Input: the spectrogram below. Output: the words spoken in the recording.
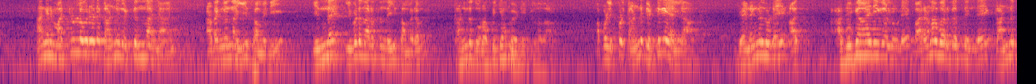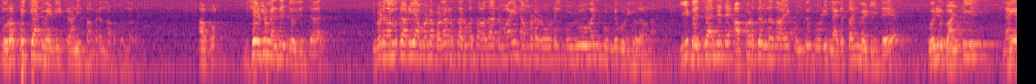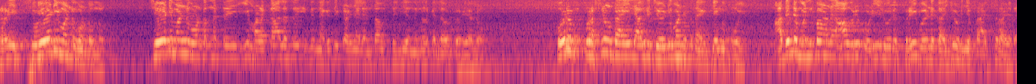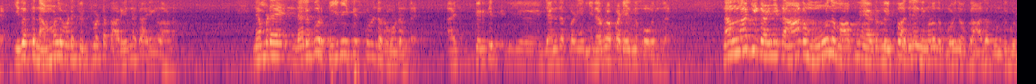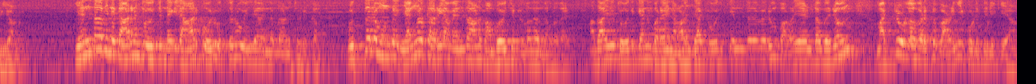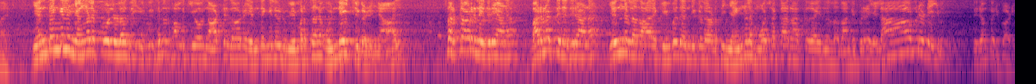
അങ്ങനെ മറ്റുള്ളവരുടെ കണ്ണ് കെട്ടുന്ന ഞാൻ അടങ്ങുന്ന ഈ സമിതി ഇന്ന് ഇവിടെ നടത്തുന്ന ഈ സമരം കണ്ണ് തുറപ്പിക്കാൻ വേണ്ടിയിട്ടുള്ളതാണ്. അപ്പോൾ ഇപ്പോൾ കണ്ണ് കെട്ടുകയല്ല ജനങ്ങളുടെ അധികാരികളുടെ ഭരണവർഗത്തിന്റെ കണ്ണ് തുറപ്പിക്കാൻ വേണ്ടിയിട്ടാണ് ഈ സമരം നടത്തുന്നത്. അപ്പോൾ വിശേഷം എന്തെന്ന് ചോദിച്ചാൽ ഇവിടെ നമുക്കറിയാം ഇവിടെ വളരെ സർവസാധാരണമായി നമ്മുടെ റോഡിൽ മുഴുവൻ കുണ്ടുകുഴികളാണ്. ഈ ബസ് സ്റ്റാൻഡിന്റെ അപ്പുറത്തുള്ളതായ കുണ്ടുകുഴി നികത്താൻ വേണ്ടിയിട്ട് ഒരു വണ്ടിയിൽ നിറയെ ചേടി മണ്ണ് കൊണ്ടുവന്നു. ചേടി മണ്ണ് കൊണ്ടുവന്നിട്ട് ഈ മഴക്കാലത്ത് ഇത് നികത്തി കഴിഞ്ഞാൽ എന്താ സ്ഥിതി എന്ന് നിങ്ങൾക്ക് എല്ലാവർക്കും അറിയാലോ? ഒരു പ്രശ്നം ഉണ്ടായില്ല അവർ ചേടി മണ്ണിട്ട് നികത്തി അങ്ങ് പോയി. അതിന്റെ മുൻപാണ് ആ ഒരു കുഴിയിൽ ഒരു സ്ത്രീ വീണ് കൈയൊടിഞ്ഞ് ഫ്രാക്ചർ ആയത് ഇതൊക്കെ നമ്മളിവിടെ ചുറ്റുവട്ടത്ത് അറിയുന്ന കാര്യങ്ങളാണ്. നമ്മുടെ നിലമ്പൂർ പി വി സി സ്കൂളിന്റെ റോഡുണ്ട്. ഏഹ്, ജനതപ്പടി മിനർവപ്പടിയിൽ നിന്ന് പോകുന്നത്. നന്നാക്കി കഴിഞ്ഞിട്ട് ആകെ മൂന്ന് മാസമേ ആയിട്ടുള്ളൂ. ഇപ്പോൾ അതിനെ നിങ്ങളൊന്ന് പോയി നോക്കുക ആകെ കുണ്ടുകുഴിയാണ് എന്താ അതിന്റെ കാരണം ചോദിച്ചിട്ടുണ്ടെങ്കിൽ ആർക്കും ഒരു ഉത്തരവും ഇല്ല എന്നുള്ളതാണ് ചുരുക്കം. ഉത്തരമുണ്ട്. ഞങ്ങൾക്കറിയാം എന്താണ് സംഭവിച്ചിട്ടുള്ളത് എന്നുള്ളത്. അതായത് ചോദിക്കാനും പറയാൻ ആളില്ല. ചോദിക്കേണ്ടവരും പറയേണ്ടവരും മറ്റുള്ളവർക്ക് വഴങ്ങി കൊടുത്തിരിക്കുകയാണ്. എന്തെങ്കിലും ഞങ്ങളെപ്പോലുള്ള വികസന സമിതിയോ നാട്ടുകാരോ എന്തെങ്കിലും ഒരു വിമർശനം ഉന്നയിച്ചു കഴിഞ്ഞാൽ സർക്കാരിനെതിരെയാണ് ഭരണത്തിനെതിരാണ് എന്നുള്ളതായ കിംവദന്തികൾ നടത്തി ഞങ്ങളെ മോശക്കാരാക്കുക എന്നുള്ളതാണ് ഇവരുടെ എല്ലാവരുടെയും സ്ഥിരം പരിപാടി.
